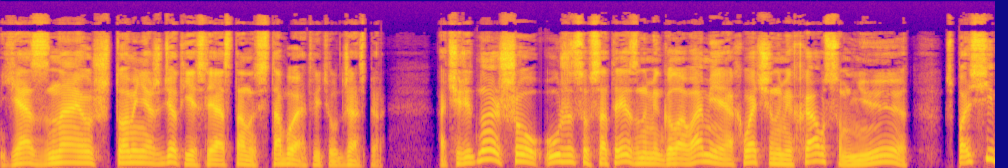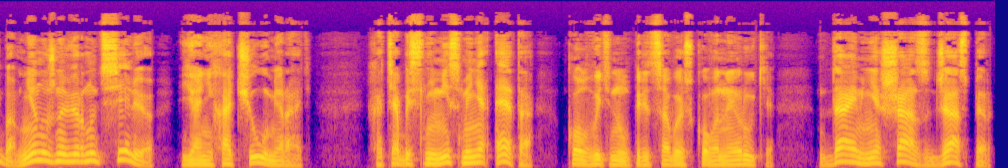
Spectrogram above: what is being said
«Я знаю, что меня ждет, если я останусь с тобой», — ответил Джаспер. «Очередное шоу ужасов с отрезанными головами и охваченными хаосом? Нет, спасибо, мне нужно вернуть Селию. Я не хочу умирать. Хотя бы сними с меня это. Кол вытянул перед собой скованные руки. Дай мне шанс, Джаспер.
